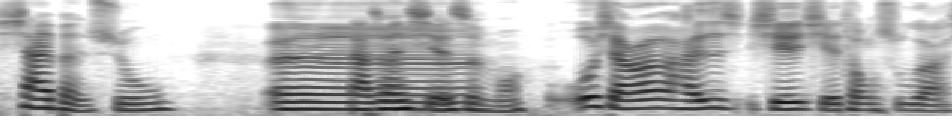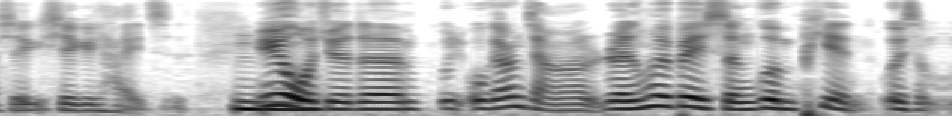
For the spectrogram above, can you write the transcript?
下一本书，嗯，打算写什么？我想要还是写写童书啊，写写给孩子，因为我觉得我我刚刚讲了，人会被神棍骗，为什么？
